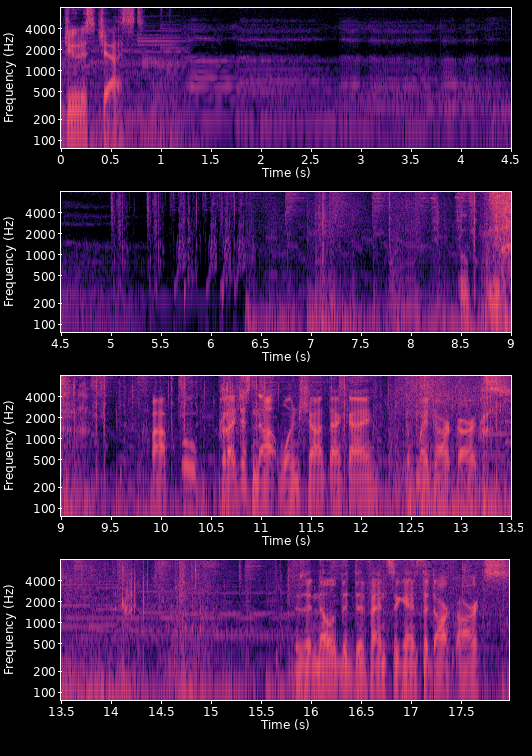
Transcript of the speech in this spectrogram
Judas chest. Boop, boop. Bop, boop. Could I just not one-shot that guy with my dark arts? Does it know the defense against the dark arts?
